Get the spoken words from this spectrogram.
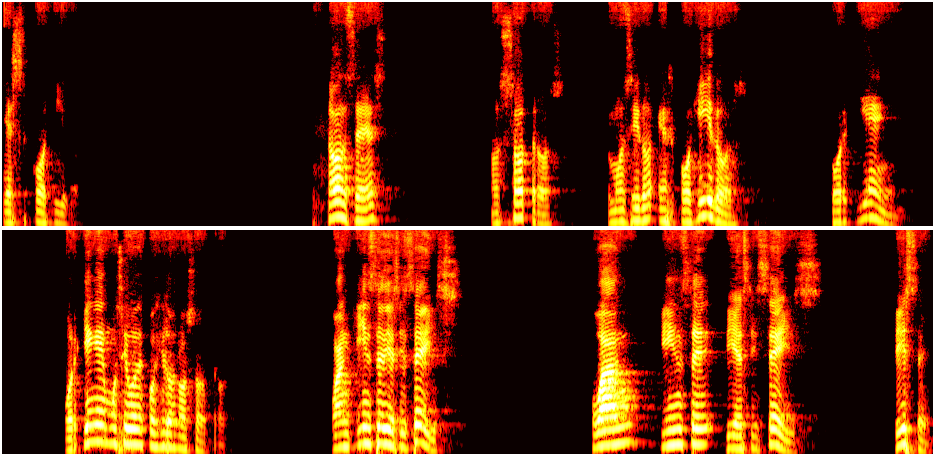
escogidos. Entonces, nosotros hemos sido escogidos ¿Por quién? ¿Por quién hemos sido escogidos nosotros? Juan 15, 16. Juan 15, 16. Dice,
